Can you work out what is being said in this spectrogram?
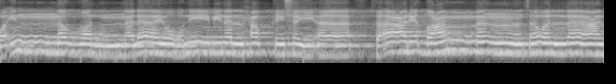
وإن الظن لا يغني من الحق شيئا فأعرض عمن تولى عن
